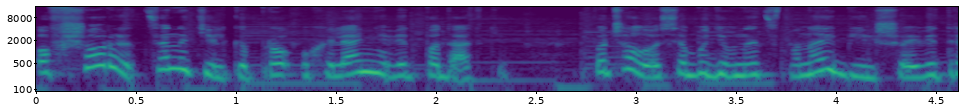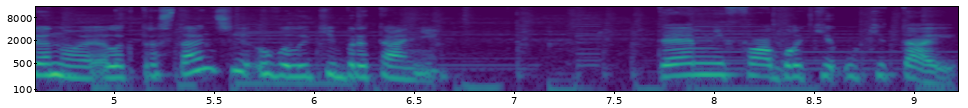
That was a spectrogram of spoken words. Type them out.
Офшори це не тільки про ухиляння від податків. Почалося будівництво найбільшої вітряної електростанції у Великій Британії. Темні фабрики у Китаї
